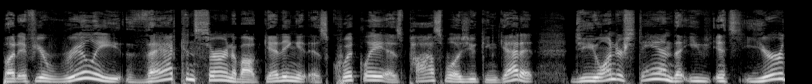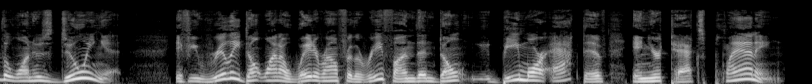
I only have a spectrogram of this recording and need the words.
But if you're really that concerned about getting it as quickly as possible as you can get it, do you understand that you it's you're the one who's doing it? If you really don't want to wait around for the refund, then don't be more active in your tax planning.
